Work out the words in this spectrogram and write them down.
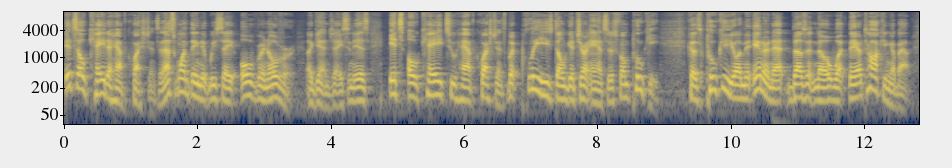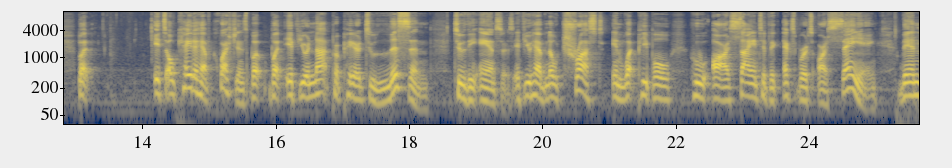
It's okay to have questions. And that's one thing that we say over and over again, Jason, is it's okay to have questions, but please don't get your answers from Pookie because Pookie on the internet doesn't know what they're talking about. But it's okay to have questions, but but if you're not prepared to listen to the answers, if you have no trust in what people who are scientific experts are saying, then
